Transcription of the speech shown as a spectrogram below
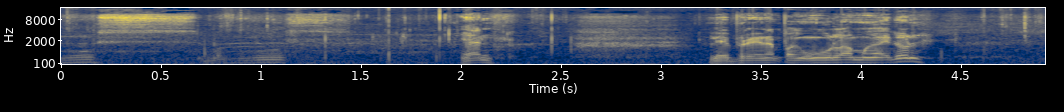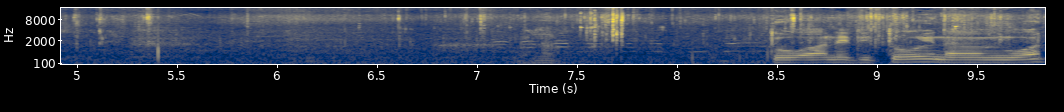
Bangus. Bangus. Yan. Libre na pang ulam mga idol. Tuan ni dito eh, nang wan,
